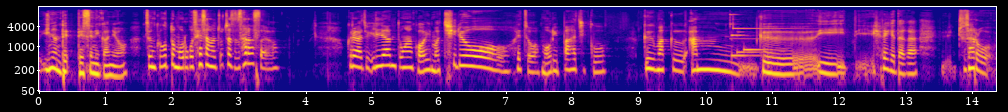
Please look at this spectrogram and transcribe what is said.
2년 되, 됐으니까요. 전 그것도 모르고 세상을 쫓아서 살았어요. 그래가지고 1년 동안 거의 뭐 치료했죠. 머리 빠지고. 그 막 그 암, 그, 이, 혈액에다가 주사로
